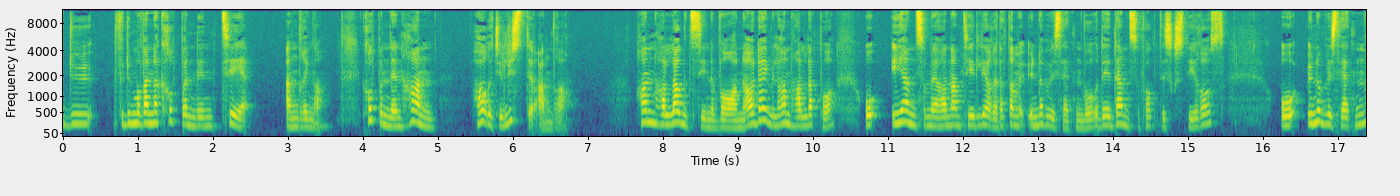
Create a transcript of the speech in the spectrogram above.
du, For du må vende kroppen din til endringer. Kroppen din, han har ikke lyst til å endre. Han har lagd sine vaner, og de vil han holde på. Og igjen, som jeg har nevnt tidligere, dette med underbevisstheten vår, det er den som faktisk styrer oss. Og underbevisstheten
